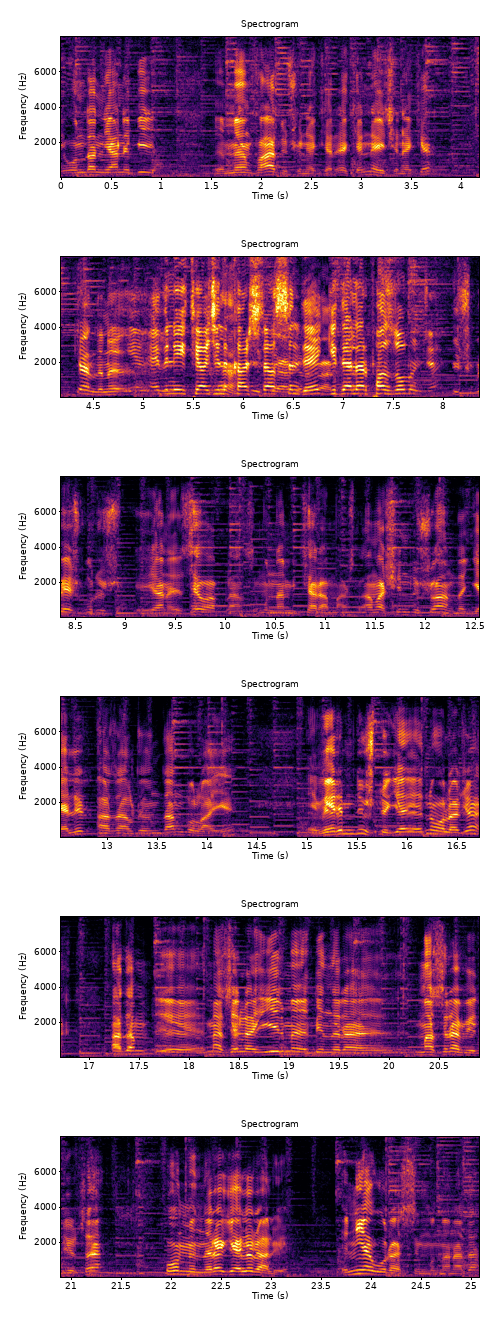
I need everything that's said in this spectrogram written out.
E, Ondan yani bir e, menfaat için eker. Eken ne için eker? Kendine Evin ihtiyacını Ha, karşılasın ihtiyacını diye karşılasın. giderler fazla olunca. 3-5 kuruş e, yani sevaplansın bundan bir kar amaçlı. Ama şimdi şu anda gelir azaldığından dolayı e, verim düştü. Ge- ne olacak? Adam e, mesela 20 bin lira masraf ediyorsa 10 bin lira gelir alıyor. E, niye uğraşsın bundan adam?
